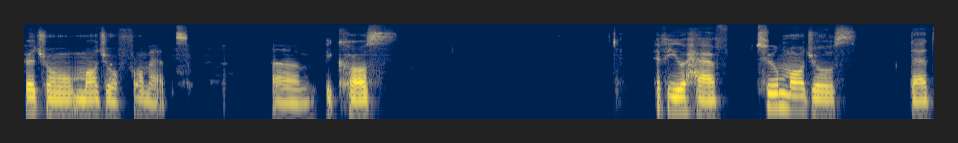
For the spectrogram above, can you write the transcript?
virtual module format um, because if you have two modules that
